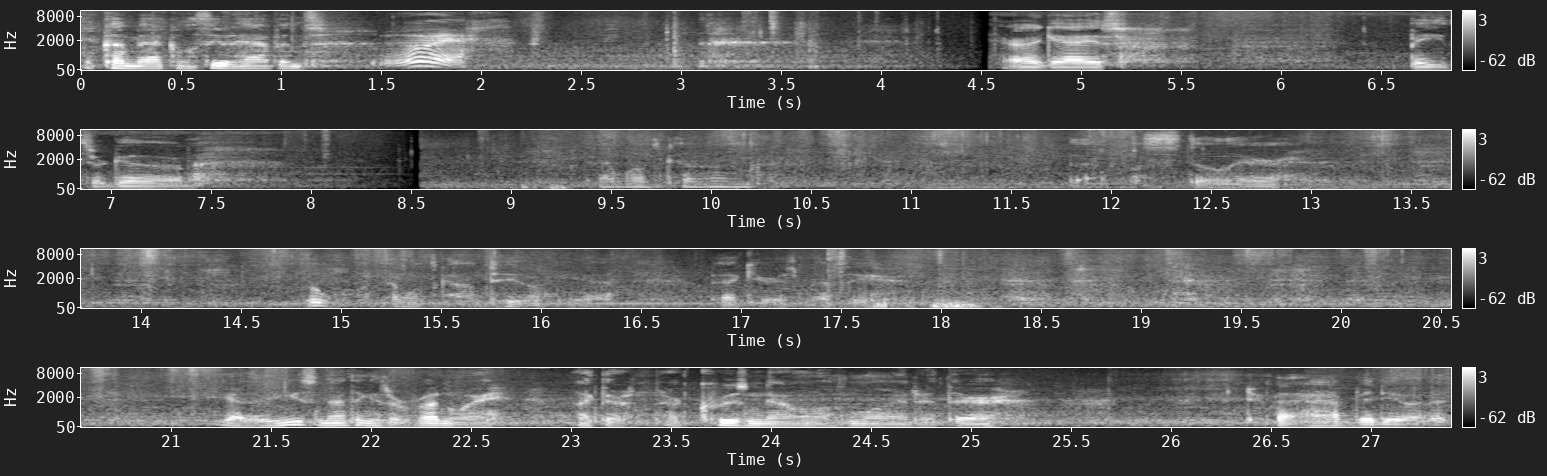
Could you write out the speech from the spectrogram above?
we'll come back and we'll see what happens. Alright guys. Baits are gone. That one's gone. That one's still there. Oh, that one's gone too. Yeah, back here is messy. Yeah, they're using that thing as a runway. Like they're, they're cruising down all those lines right there. Took about half video of it.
